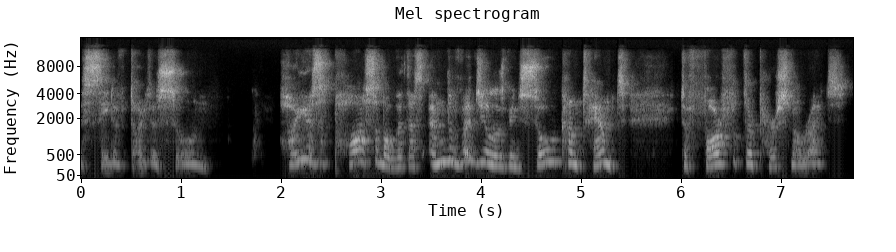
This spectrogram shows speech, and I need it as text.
The seed of doubt is sown. How is it possible that this individual has been so content to forfeit their personal rights?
